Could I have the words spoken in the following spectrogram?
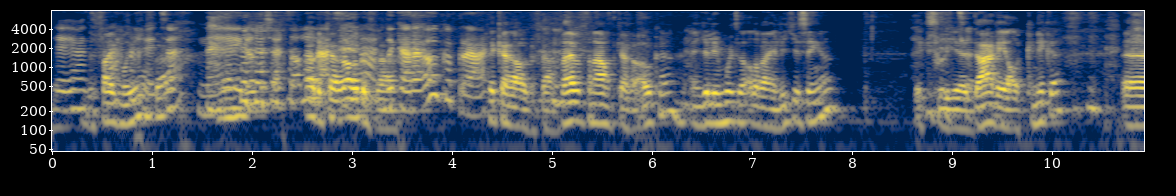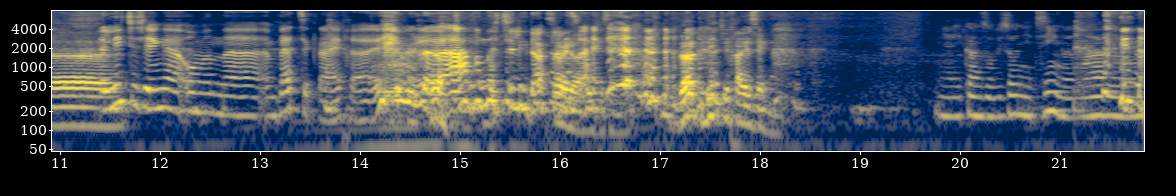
ja de de 5 vraag miljoen vergeten. vraag? Nee, dat is echt de Oh, de allerlaatste karaokevraag. De karaokevraag. De karaokevraag. Wij hebben vanavond karaoke en jullie moeten allebei een liedje zingen. Ik zie uh, Daria al knikken. Eh, Een liedje zingen om een, eh, een bed te krijgen voor de Ja. avond dat jullie Sorry, dakloos dat zijn. liedje zingen. Welk liedje ga je zingen? Ja, je kan sowieso niet zingen, maar uh, uh,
